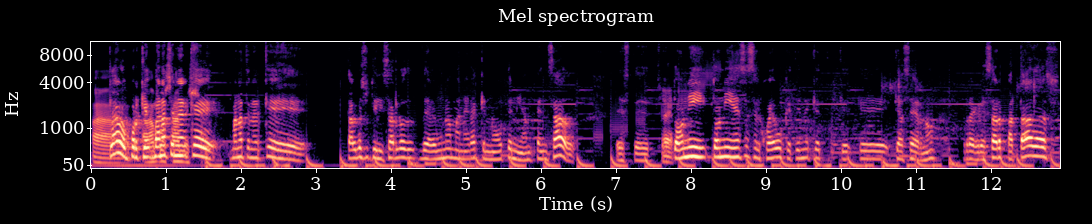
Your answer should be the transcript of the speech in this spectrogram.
a- Claro, porque van a tener que, van a tener que tal vez utilizarlo de, de una manera que no tenían pensado. Este, Sí. Tony, Tony, ese es el juego que tiene que, que- que- que hacer, ¿no? Regresar patadas,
